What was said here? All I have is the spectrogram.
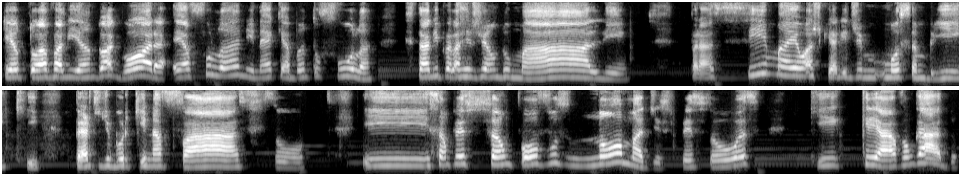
que eu estou avaliando agora é a Fulane, né? Que é a Bantufula, está ali pela região do Mali, para cima, eu acho que é ali de Moçambique, perto de Burkina Faso. E são, são povos nômades, pessoas que criavam gado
